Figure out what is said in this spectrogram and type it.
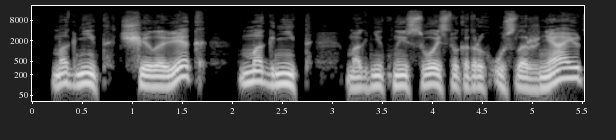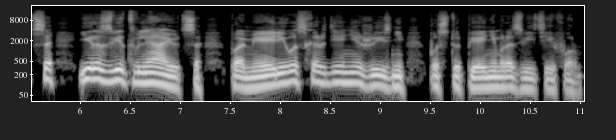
— магнит, человек — магнит, магнитные свойства которых усложняются и разветвляются по мере восхождения жизни по ступеням развития форм.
